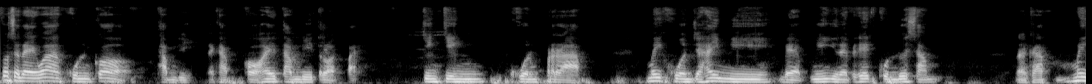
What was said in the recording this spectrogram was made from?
ก็แสดงว่าคุณก็ทำดีนะครับ ขอให้ทำดีตลอดไป จริง ๆ ควรปราบ ไม่ควรจะให้มีแบบนี้อยู่ในประเทศคุณด้วยซ้ำนะครับ ไม่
